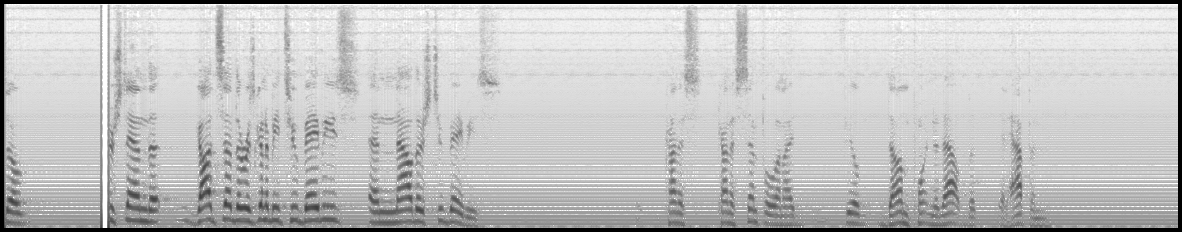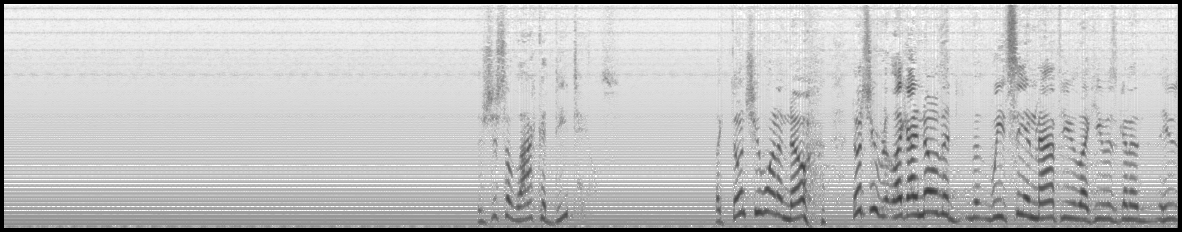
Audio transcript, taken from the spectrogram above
So understand that God said there was going to be two babies, and now there's two babies. Kind of, kind of simple, and I feel dumb pointing it out, but it happened. There's just a lack of details. Like, don't you want to know? Don't you like? I know that, we see in Matthew, like he was gonna, he was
